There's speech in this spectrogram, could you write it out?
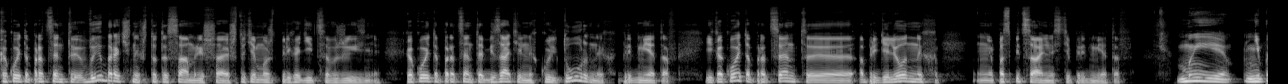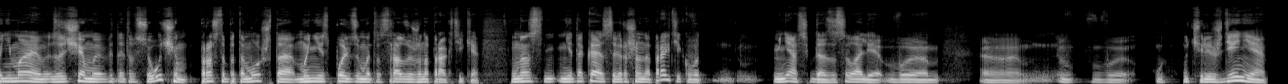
какой-то процент выборочных, что ты сам решаешь, что тебе может пригодиться в жизни, какой-то процент обязательных культурных предметов и какой-то процент э, определенных по специальности предметов. Мы не понимаем, зачем мы это все учим, просто потому что мы не используем это сразу же на практике. У нас не такая совершенная практика. Вот меня всегда засылали в, э, в учреждения,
